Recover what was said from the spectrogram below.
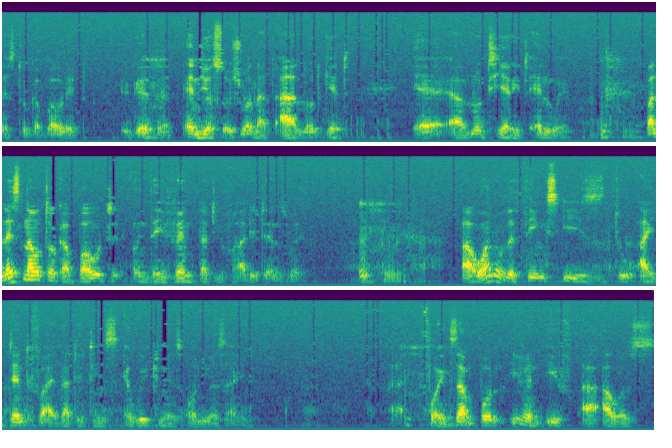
let's talk about it. You get that, and you're so sure that I'll not get, uh, I'll not hear it anyway. But let's now talk about in the event that you've had it elsewhere. Uh, one of the things is to identify that it is a weakness on your side. Uh, for example, even if uh, I was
